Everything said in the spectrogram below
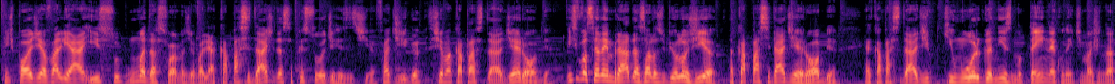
A gente pode avaliar isso. Uma das formas de avaliar a capacidade dessa pessoa de resistir à fadiga se chama capacidade aeróbia. E se você lembrar das aulas de biologia, a capacidade aeróbia é a capacidade que um organismo tem, né? Quando a gente imagina,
